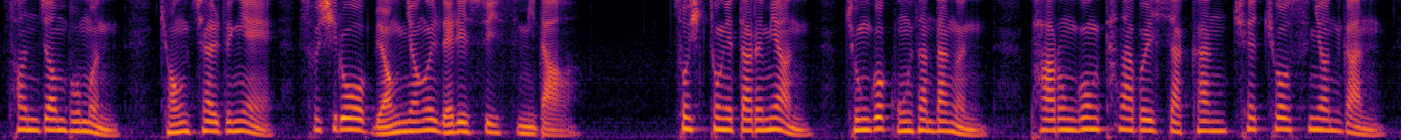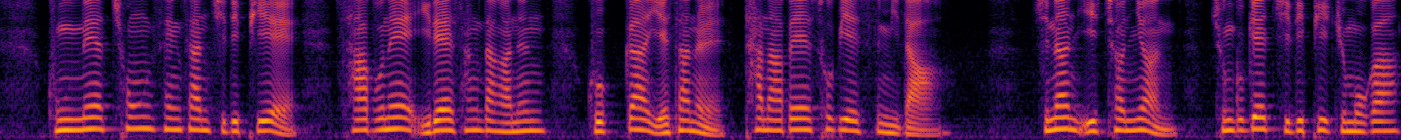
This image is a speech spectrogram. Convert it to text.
선전부문, 경찰 등에 수시로 명령을 내릴 수 있습니다. 소식통에 따르면 중국 공산당은 파룬궁 탄압을 시작한 최초 수년간 국내 총 생산 GDP의 4분의 1에 상당하는 국가 예산을 탄압에 소비했습니다. 지난 2000년 중국의 GDP 규모가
